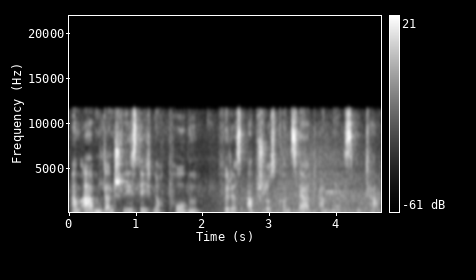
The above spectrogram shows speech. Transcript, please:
Am Abend dann schließlich noch Proben für das Abschlusskonzert am nächsten Tag.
